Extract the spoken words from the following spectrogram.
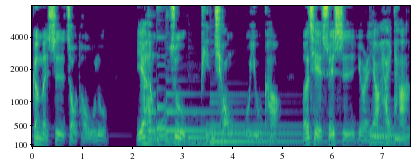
根本是走投无路，也很无助、贫穷、无依无靠，而且随时有人要害他，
